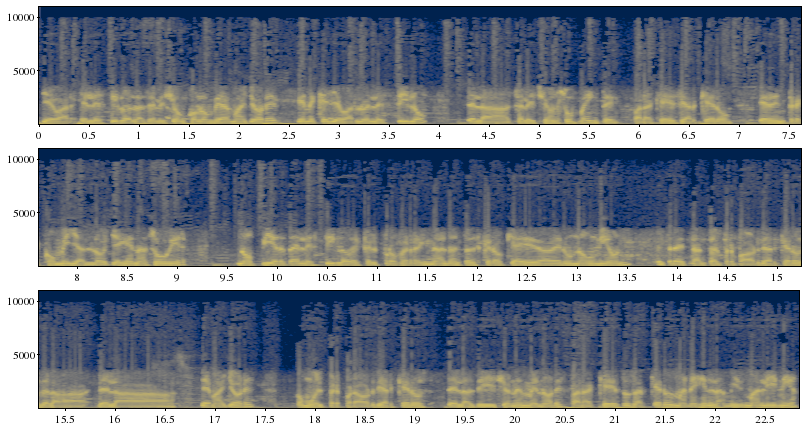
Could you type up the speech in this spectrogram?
llevar el estilo de la selección Colombia de mayores, tiene que llevarlo el estilo de la selección sub-20 para que ese arquero que entre comillas lo lleguen a subir no pierda el estilo de que el profe Reinaldo. Entonces creo que ahí debe haber una unión entre tanto el preparador de arqueros de la de la de mayores como el preparador de arqueros de las divisiones menores para que esos arqueros manejen la misma línea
